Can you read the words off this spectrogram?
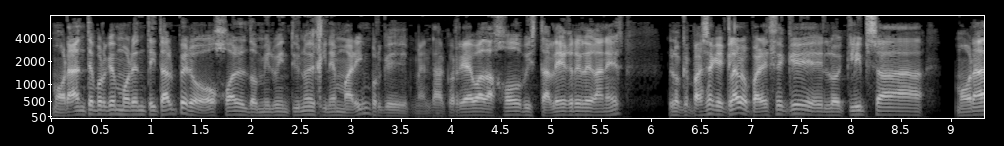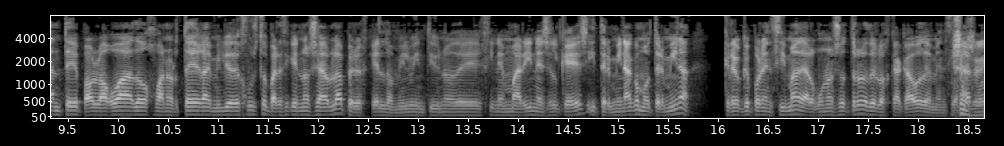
Morante porque es Morente y tal, pero ojo al 2021 de Ginés Marín porque en la corrida de Badajoz, Vista Alegre, Leganés. Lo que pasa que, claro, parece que lo eclipsa Morante, Pablo Aguado, Juan Ortega, Emilio de Justo, parece que no se habla, pero es que el 2021 de Ginés Marín es el que es y termina como termina. Creo que por encima de algunos otros de los que acabo de mencionar. Sí, sí.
